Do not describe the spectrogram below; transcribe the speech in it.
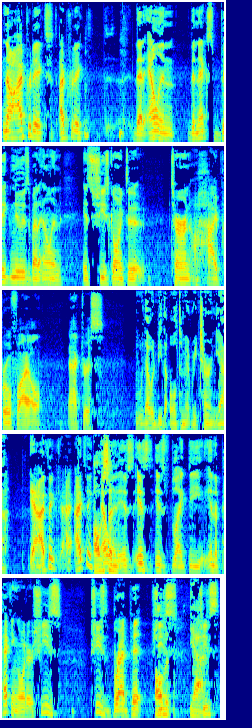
No, I predict. I predict that Ellen. The next big news about Ellen is she's going to turn a high-profile actress. Ooh, that would be the ultimate return. Yeah. Yeah, I think. I, I think All Ellen sudden- is is is like the in the pecking order. She's she's Brad Pitt. She's All a- Yeah. she's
